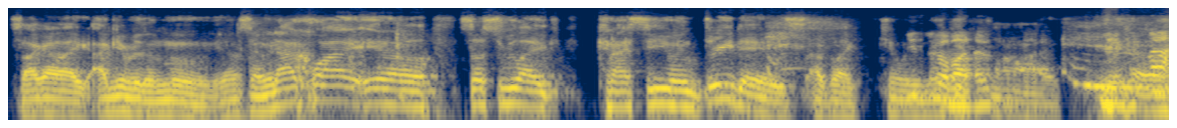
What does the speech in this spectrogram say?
So I got like I give her the moon. You know what I'm saying? We're not quite, you know. So she'd be like, Can I see you in three days? I'd be like, Can we You make talk about five? You know?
